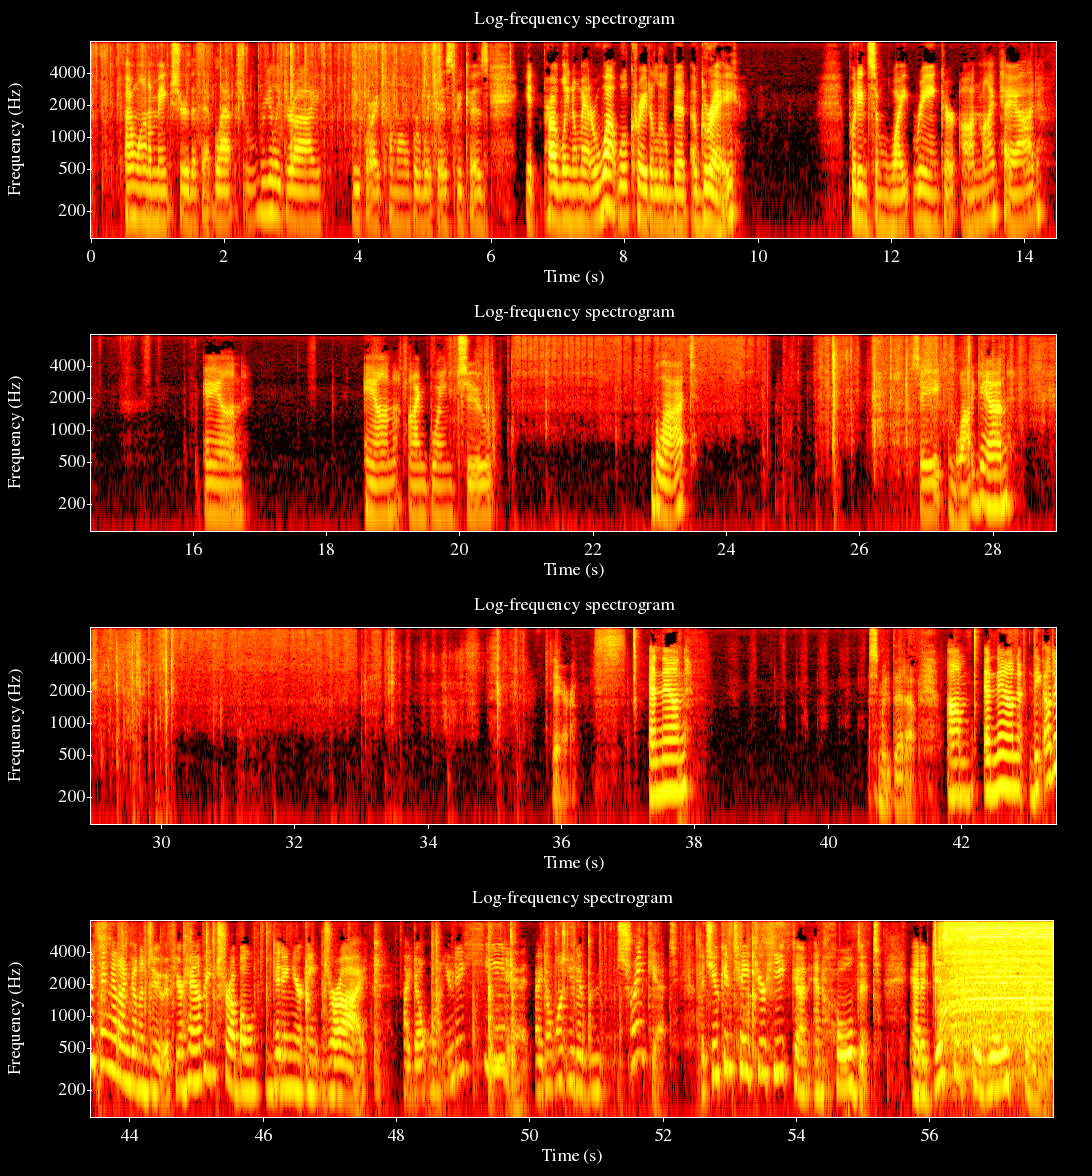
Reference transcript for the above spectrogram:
I want to make sure that that black's really dry before I come over with this because it probably, no matter what, will create a little bit of gray. Putting some white reinker on my pad. And, and I'm going to blot. See, and blot again. There. And then smooth that out. Um, and then the other thing that I'm going to do, if you're having trouble getting your ink dry, I don't want you to heat it. I don't want you to shrink it. But you can take your heat gun and hold it at a distance away from it,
